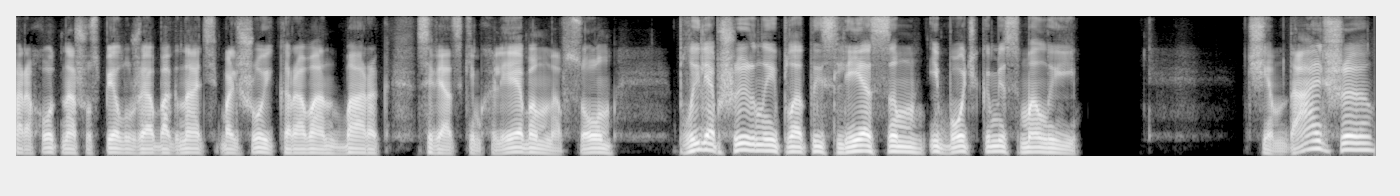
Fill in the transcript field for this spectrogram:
Пароход наш успел уже обогнать большой караван барок с вятским хлебом, навсом. Плыли обширные плоты с лесом и бочками смолы. Чем дальше,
